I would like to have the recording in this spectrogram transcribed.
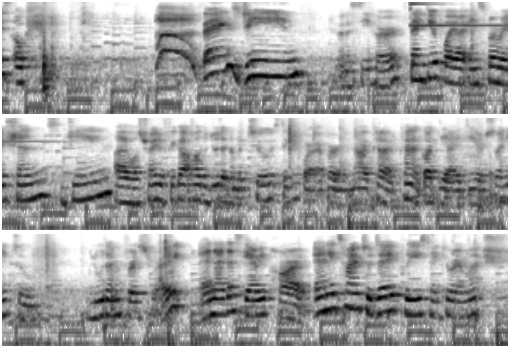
is. Okay. Thanks, Jean. You wanna see her? Thank you for your inspirations, Jean. I was trying to figure out how to do the number two. It's taking forever. Now I kind of kind of got the idea. So I need to glue them first, right? Another scary part. Anytime today, please. Thank you very much.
